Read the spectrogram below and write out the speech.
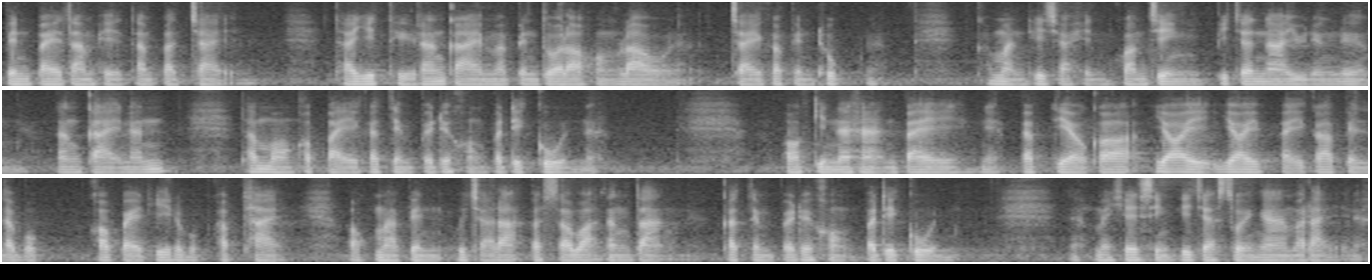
เป็นไปตามเหตุตามปัจจัย ถ้ายึดถือร่างกายมาเป็นตัวเราของเรานะใจก็เป็นทุกข์นะ ก็มันที่จะเห็นความจริงพิจารณาอยู่เนืองๆร่างกายนั้น ถ้ามองเข้าไปก็เต็มไปด้วยของปฏิกูลนะพอกินอาหารไปเนี่ยแป๊บเดียวก็ย่อยย่อยไปก็เป็นระบบเข้าไปที่ระบบขับถ่าย ออกมาเป็นอุจจาระปัสสาวะต่างๆ ก็เต็มไปด้วยของปฏิกูลนะไม่ใช่สิ่งที่จะสวยงามอะไรนะ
